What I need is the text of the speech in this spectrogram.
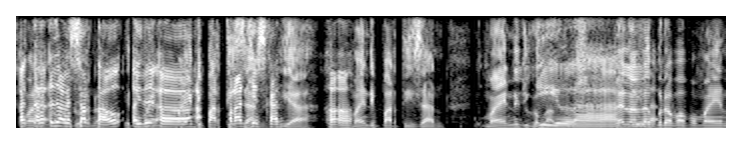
Ada- ada Lesort tahu. Itu main, eh, main di Partizan. Prancis kan? Iya, Heeh. main di Partizan. Mainnya juga Gila, bagus. Dan ada gila. beberapa pemain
